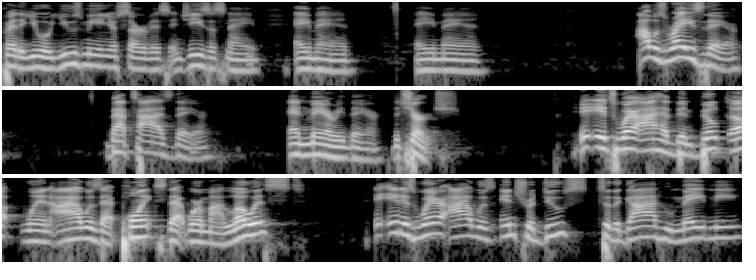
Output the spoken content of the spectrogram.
Pray that you will use me in your service. In Jesus' name, amen. Amen. I was raised there, baptized there, and married there, the church. It's where I have been built up when I was at points that were my lowest. It is where I was introduced to the God who made me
